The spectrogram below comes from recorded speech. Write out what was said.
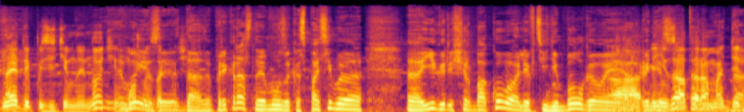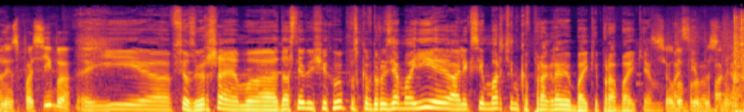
На этой позитивной ноте Мы можно за- закончить. да, прекрасная музыка. Спасибо э, Игорю Щербакову, Алевтине Болговой, А организаторам. Организаторам отдельное Да. спасибо. И все, завершаем. Э, До следующих выпусков, друзья мои. Алексей Марченко в программе «Байки про байки». Всего доброго, до пока. свидания.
